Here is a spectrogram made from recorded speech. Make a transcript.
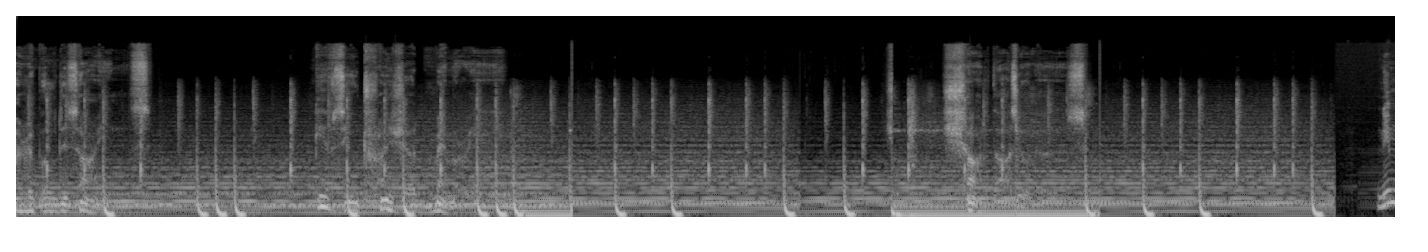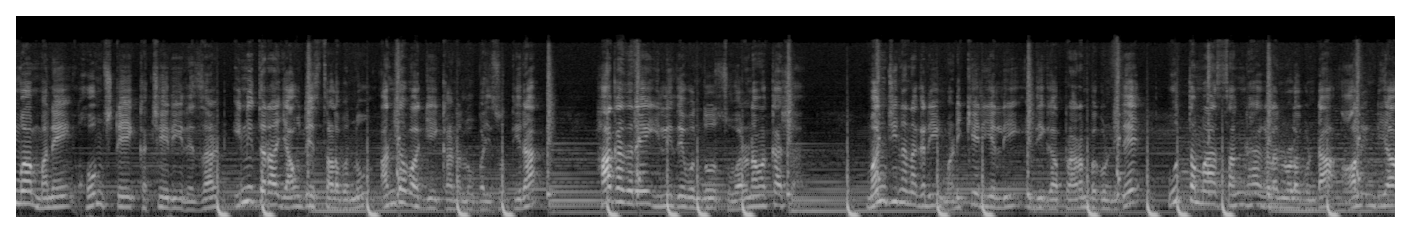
Desirable designs, gives you treasured memory. Sharda Jewelers. ನಿಮ್ಮ ಮನೆ ಹೋಮ್ ಸ್ಟೇ ಕಚೇರಿ ರೆಸಾರ್ಟ್ ಇನ್ನಿತರ ಯಾವುದೇ ಸ್ಥಳವನ್ನು ಅಂದವಾಗಿ ಕಾಣಲು ಬಯಸುತ್ತೀರಾ ಹಾಗಾದರೆ ಇಲ್ಲಿದೆ ಒಂದು ಸುವರ್ಣಾವಕಾಶ ಮಂಜಿನ ನಗರಿ ಮಡಿಕೇರಿಯಲ್ಲಿ ಇದೀಗ ಪ್ರಾರಂಭಗೊಂಡಿದೆ ಉತ್ತಮ ಸಂಗ್ರಹಗಳನ್ನೊಳಗೊಂಡ all India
